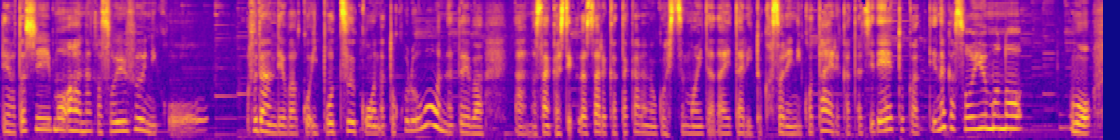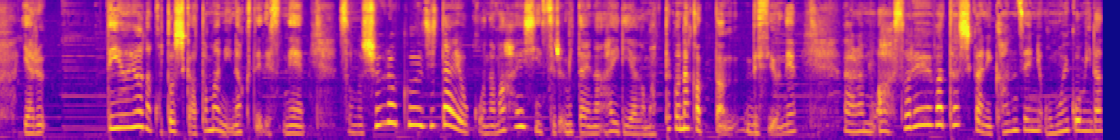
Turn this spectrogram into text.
で私もあなんかそういうふうにこう普段ではこう一方通行なところを例えばあの参加してくださる方からのご質問いただいたりとかそれに答える形でとかっていうなんかそういうものをやるっていうようなことしか頭になくてですねその収録自体をこう生配信するみたいなアイディアが全くなかったんですよね。だからもうあそれは確かに完全に思い込みだ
